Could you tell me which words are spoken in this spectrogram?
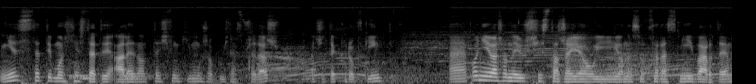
niestety bądź niestety, ale no te świnki muszą pójść na sprzedaż, znaczy te krówki, e, ponieważ one już się starzeją i one są coraz mniej warte.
